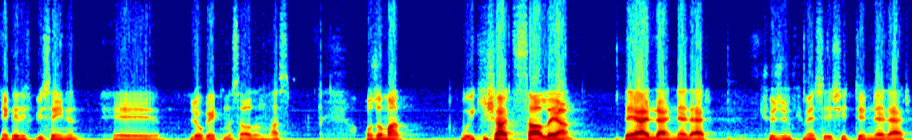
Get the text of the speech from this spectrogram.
Negatif bir sayının e, logaritması alınmaz. O zaman bu iki şartı sağlayan değerler neler? Çözüm kümesi eşittir neler?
